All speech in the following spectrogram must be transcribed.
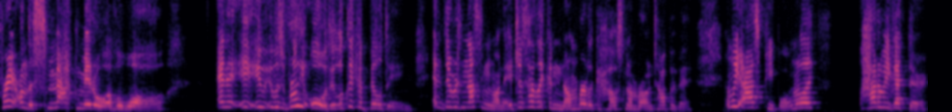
right on the smack middle of a wall. And it, it, it was really old. It looked like a building. And there was nothing on it. It just had like a number, like a house number on top of it. And we asked people, and we're like, how do we get there?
